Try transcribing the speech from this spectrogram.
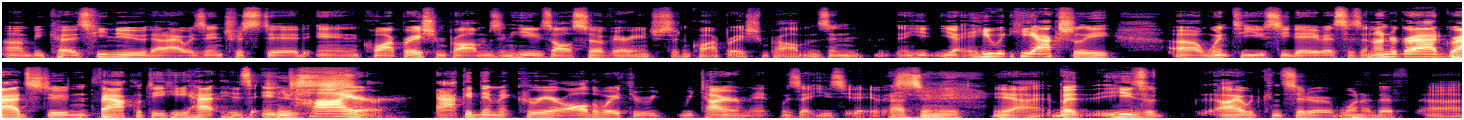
Um, because he knew that I was interested in cooperation problems, and he's also very interested in cooperation problems. And he, yeah, he, he actually uh, went to UC Davis as an undergrad, grad student, faculty. He had his entire academic career all the way through re- retirement was at UC Davis. That's unique. Yeah, but he's a I would consider one of the uh,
